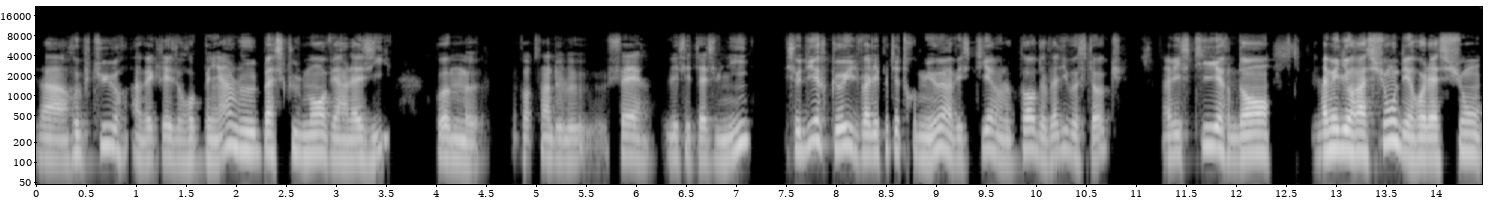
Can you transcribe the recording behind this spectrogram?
la rupture avec les Européens, le basculement vers l'Asie, comme euh, sont en train de le faire les États-Unis, et se dire qu'il valait peut-être mieux investir dans le port de Vladivostok, investir dans l'amélioration des relations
